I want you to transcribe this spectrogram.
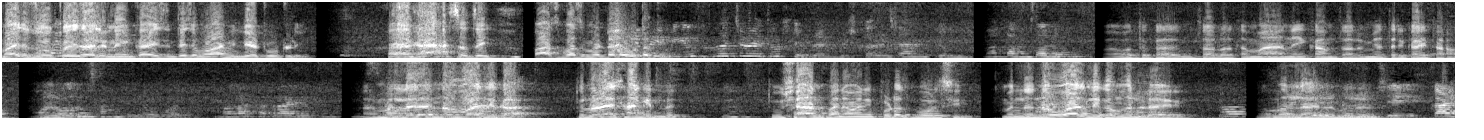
माझी झोपही झाली नाही काहीच नाही. त्याच्यामुळे आम्ही लेट उठली काय असं ते. पाच पाच मिनिटाला उठत. काम होतं का चालू? आता माया नाही काम चालू. मी तरी काय करावं मला वरून सांगते नऊ वाजता मला असं राग येतो. अरे म्हणलं नऊ वाजले का? तुला नाही सांगितलं. तू शहाणपणा आणि पुढंच बोलशील. म्हणलं नऊ वाजले का म्हणलं डायरेक्ट म्हणलं अरे म्हणलं. तनुचे काय?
